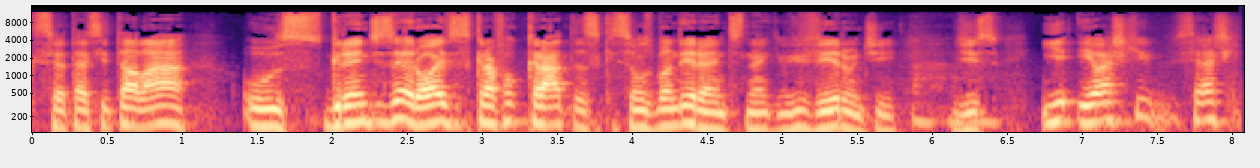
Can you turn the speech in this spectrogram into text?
que você até cita lá, os grandes heróis escravocratas, que são os bandeirantes, né, que viveram de, disso. E, e eu acho que, você acha que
